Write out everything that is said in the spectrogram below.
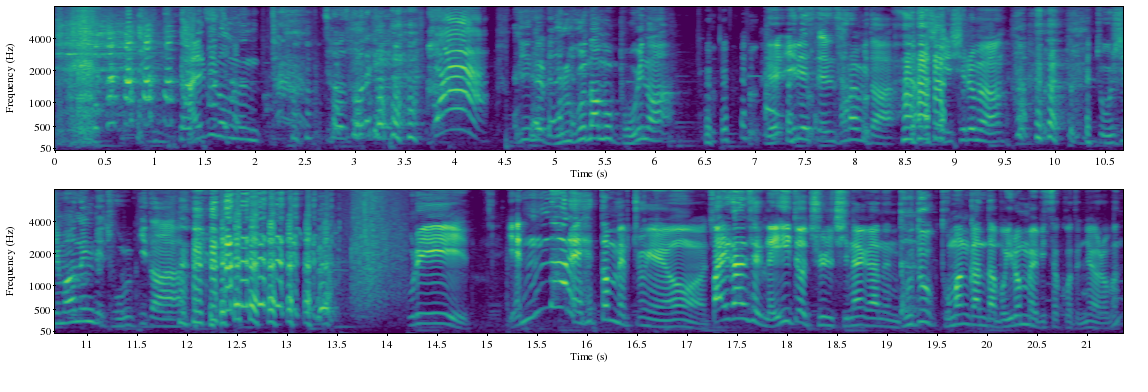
갈비 먹는 저 소리 야! 니네 물구나무 보이나? 내 일에 센 사람이다. 자식이 싫으면 조심하는 게 좋을 기다. 우리 옛날에 했던 map 중에요. 빨간색 레이저 줄 지나가는 도둑 도망간다 뭐 이런 map 있었거든요, 여러분.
